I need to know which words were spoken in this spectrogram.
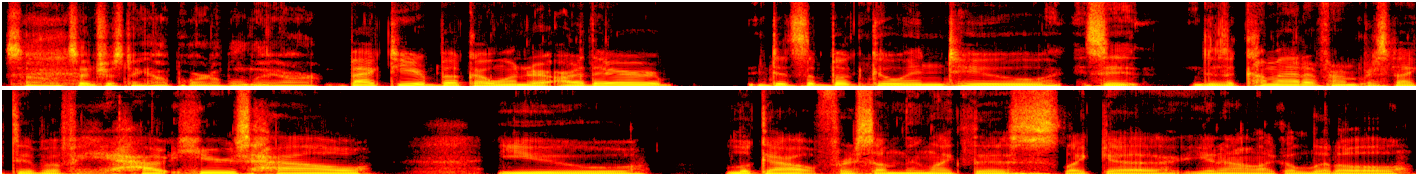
So it's interesting how portable they are. Back to your book, I wonder, are there does the book go into is it does it come at it from a perspective of how here's how you look out for something like this, like a you know like a little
